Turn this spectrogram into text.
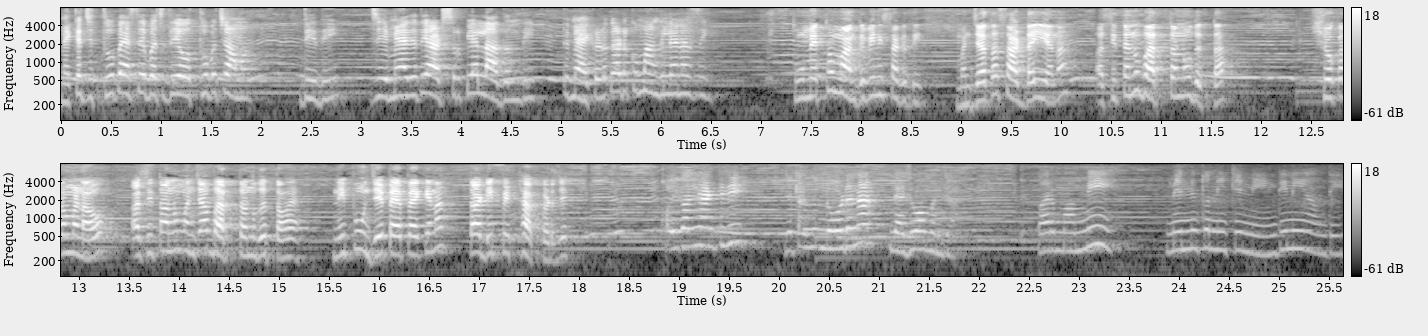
ਮੈਂ ਕਿਹਾ ਜਿੱਥੋਂ ਪੈਸੇ ਬਚਦੇ ਆ ਉੱਥੋਂ ਬਚਾਵਾਂ। ਦੀਦੀ ਜੇ ਮੈਂ ਇਹਦੇ ਤੇ 800 ਰੁਪਇਆ ਲਾ ਦਿੰਦੀ ਤੇ ਮੈਂ ਕਿਹੜਾ ਤੁਹਾਡੇ ਕੋਲ ਮੰਗ ਲੈਣਾ ਸੀ? ਤੂੰ ਮੈਥੋਂ ਮੰਗ ਵੀ ਨਹੀਂ ਸਕਦੀ। ਮੰਜਾ ਤਾਂ ਸਾਡਾ ਹੀ ਹੈ ਨਾ ਅਸੀਂ ਤੈਨੂੰ ਵਰਤਣ ਨੂੰ ਦਿੱਤਾ। ਸ਼ੁਕਰ ਮਨਾਓ ਅਸੀਂ ਤੁਹਾਨੂੰ ਮੰਜਾ ਵਰਤਣ ਨੂੰ ਦਿੱਤਾ ਹੋਇਆ। ਨਹੀਂ ਭੂੰਜੇ ਪੈ ਪੈ ਕੇ ਨਾ ਤੁਹਾਡੀ ਪਿੱਠ ਆਕੜ ਜੇ। ਕੋਈ ਗੱਲ ਨਹੀਂ ਆਂਟੀ ਜੀ ਜੇ ਤੁਹਾਨੂੰ ਲੋੜ ਹੈ ਨਾ ਲੈ ਜਾਓ ਆਹ ਮੰਜਾ। ਪਰ ਮੰਮੀ ਮੈਨੂੰ ਤਾਂ ਨੀਚੇ ਨੀਂਦ ਹੀ ਨਹੀਂ ਆਉਂਦੀ।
